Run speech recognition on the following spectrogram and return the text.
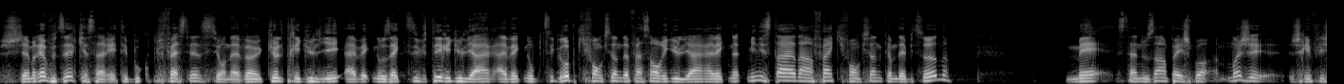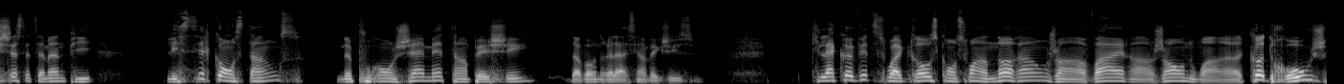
J'aimerais vous dire que ça aurait été beaucoup plus facile si on avait un culte régulier avec nos activités régulières, avec nos petits groupes qui fonctionnent de façon régulière, avec notre ministère d'enfants qui fonctionne comme d'habitude. Mais ça ne nous empêche pas. Moi, je, je réfléchissais cette semaine, puis les circonstances ne pourront jamais t'empêcher d'avoir une relation avec Jésus. Que la COVID soit grosse, qu'on soit en orange, en vert, en jaune ou en code rouge,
